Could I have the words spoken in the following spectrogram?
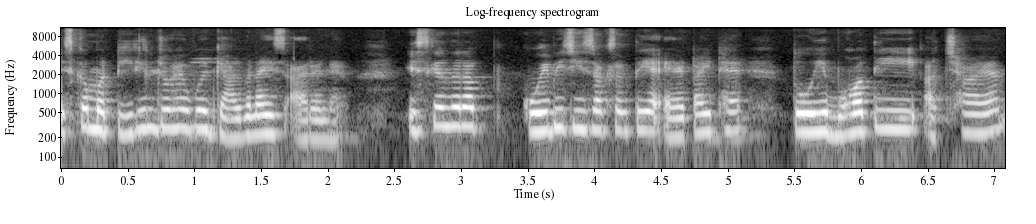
इसका मटेरियल जो है वो गैल्वनाइज आयरन है। इसके अंदर आप कोई भी चीज़ रख सकते हैं एयर टाइट है तो ये बहुत ही अच्छा है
